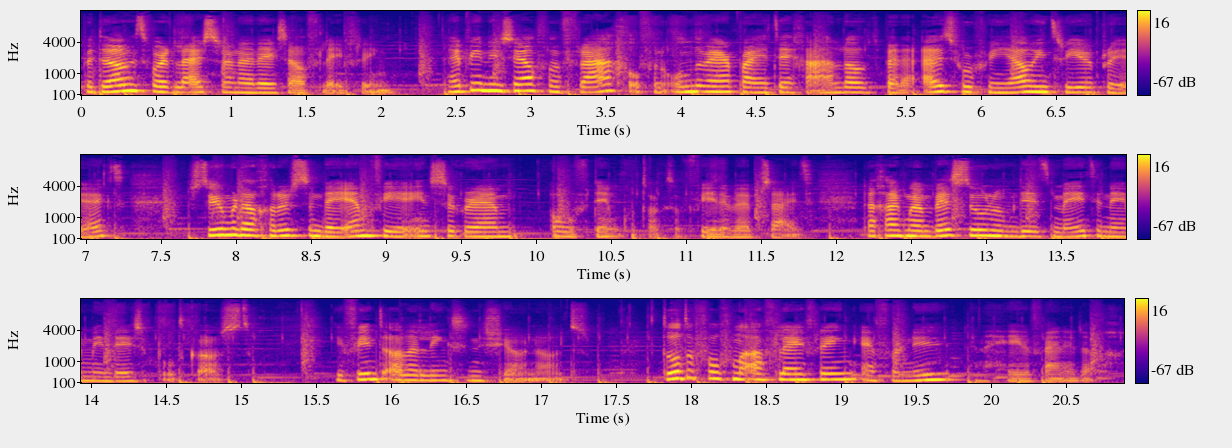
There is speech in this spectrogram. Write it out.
Bedankt voor het luisteren naar deze aflevering. Heb je nu zelf een vraag of een onderwerp waar je tegenaan loopt bij de uitvoer van jouw interieurproject? Stuur me dan gerust een DM via Instagram of neem contact op via de website. Dan ga ik mijn best doen om dit mee te nemen in deze podcast. Je vindt alle links in de show notes. Tot de volgende aflevering en voor nu een hele fijne dag.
